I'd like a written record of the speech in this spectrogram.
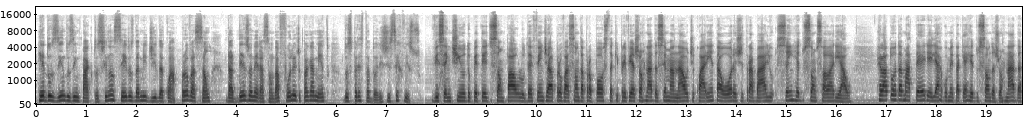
reduzindo os impactos financeiros da medida com a aprovação da desoneração da folha de pagamento dos prestadores de serviço. Vicentinho, do PT de São Paulo, defende a aprovação da proposta que prevê a jornada semanal de 40 horas de trabalho sem redução salarial. Relator da matéria, ele argumenta que a redução da jornada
